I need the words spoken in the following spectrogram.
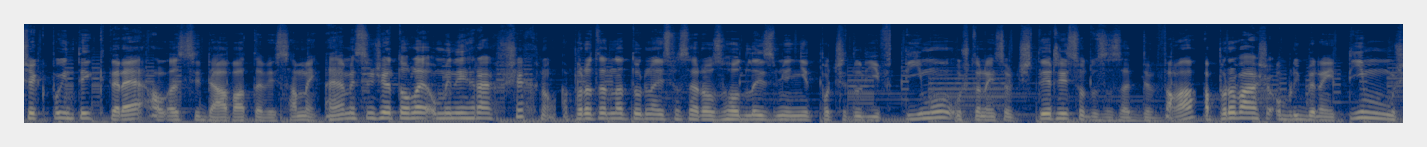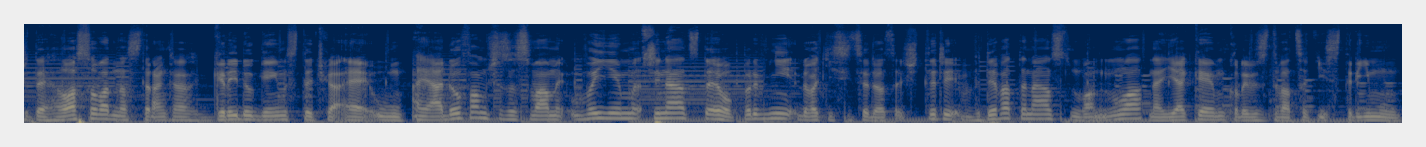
checkpointy, které ale si dáváte vy sami. A já myslím, že tohle je o minihrách všechno. A pro tenhle turnaj jsme se rozhodli změnit počet lidí v týmu, už to nejsou čtyři, jsou to zase dva. A pro váš oblíbený tým můžete hlasovat na stránkách gridogames.eu. A já doufám, že se s vámi uvidím 13.1.2024 v 19.00 na jakémkoliv z 20 streamů.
